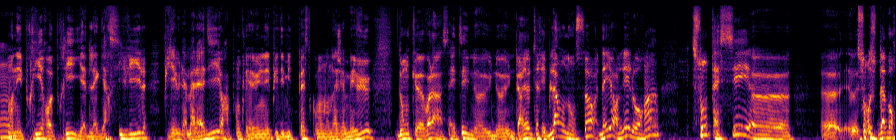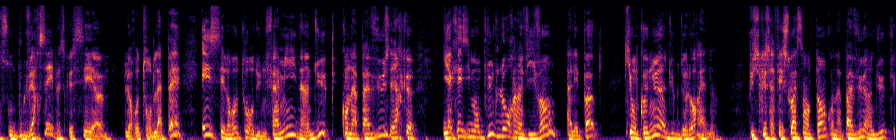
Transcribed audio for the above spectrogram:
Mm. on est pris, repris. Il y a de la guerre civile, puis il y a eu la maladie. Rappelons qu'il y a eu une épidémie de peste comme on n'en a jamais vu. Donc voilà, ça a été une, une, une période terrible. Là, on en sort. D'ailleurs, les Lorrains sont assez euh, euh, d'abord sont bouleversés parce que c'est euh, le retour de la paix et c'est le retour d'une famille, d'un duc qu'on n'a pas vu. C'est-à-dire que il y a quasiment plus de Lorrains vivants à l'époque qui ont connu un duc de Lorraine, puisque ça fait 60 ans qu'on n'a pas vu un duc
